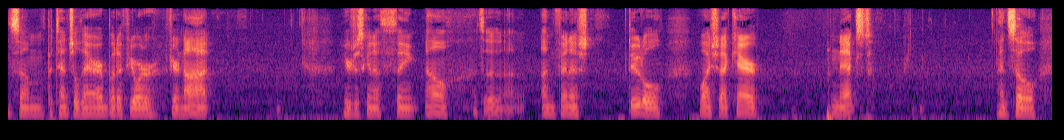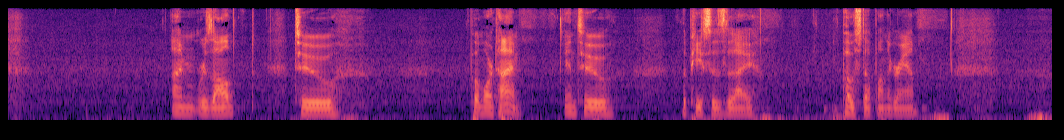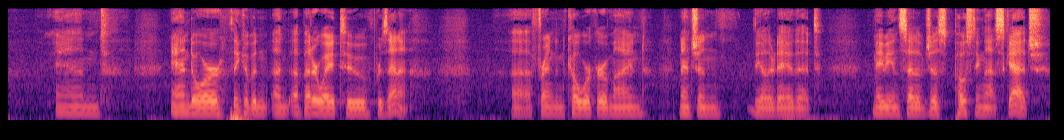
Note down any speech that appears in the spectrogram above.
some potential there but if you're if you're not you're just gonna think oh it's a, a unfinished doodle. Why should i care? Next. And so i'm resolved to put more time into the pieces that I post up on the gram. And and or think of an, a, a better way to present it. A friend and coworker of mine mentioned the other day that maybe instead of just posting that sketch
